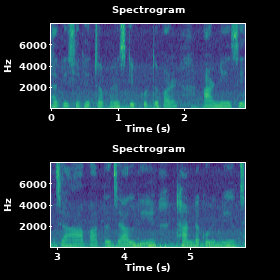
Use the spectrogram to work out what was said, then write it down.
থাকে, সেক্ষেত্রে আপনারা স্কিপ করতে পারেন। আর নিয়েছি চা, পাতা জাল দিয়ে ঠান্ডা করে নিয়েছি।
